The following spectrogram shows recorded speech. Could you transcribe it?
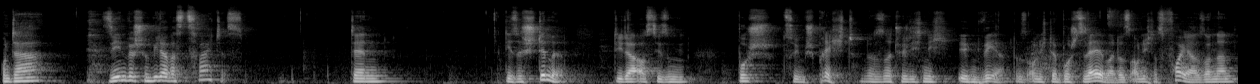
Und da sehen wir schon wieder was Zweites. Denn diese Stimme, die da aus diesem Busch zu ihm spricht. Das ist natürlich nicht irgendwer, das ist auch nicht der Busch selber, das ist auch nicht das Feuer, sondern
